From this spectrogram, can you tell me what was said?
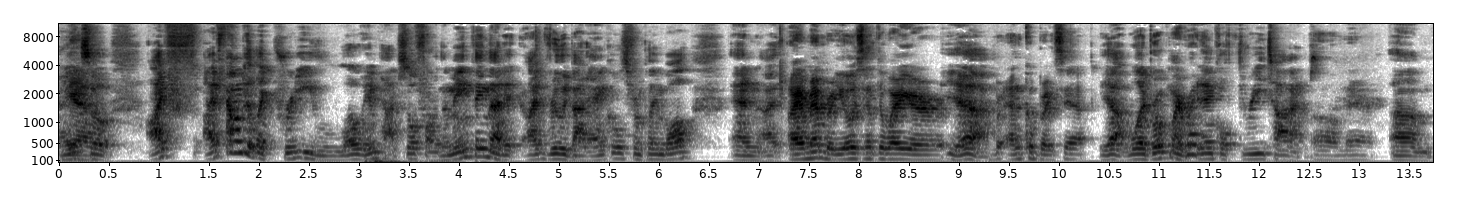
right? Yeah. So I've I found it like pretty low impact so far. The main thing that it I have really bad ankles from playing ball, and I I remember you always have to wear your yeah ankle brace. Yeah. yeah. Well, I broke my right ankle three times. Oh man. Um,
